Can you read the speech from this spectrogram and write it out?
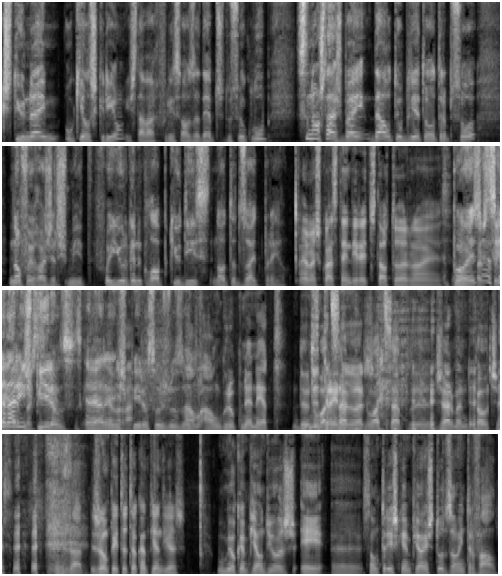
questionei-me o que eles queriam, e estava a referir-se aos adeptos do seu clube. Se não estás bem, dá o teu bilhete a outra pessoa. Não foi Roger Schmidt, foi Jürgen Klopp que o disse, nota 18 para ele. É, mas quase tem direitos de autor, não é? Pois, Parecido, se calhar é inspiram-se, se calhar É, é inspiram-se uns nos Há outros. um, há um grupo na net de, De no, WhatsApp, treinadores. no WhatsApp de German Coaches. Exato. João Pito, o teu campeão de hoje. O meu campeão de hoje é. eh, são três campeões, todos ao intervalo.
